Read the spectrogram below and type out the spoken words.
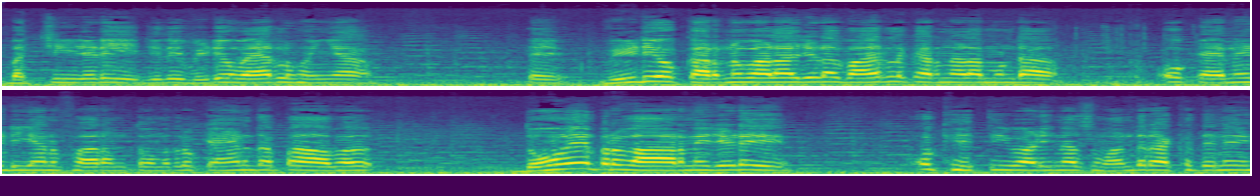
ਬੱਚੀ ਜਿਹੜੀ ਜਿਹਦੀ ਵੀਡੀਓ ਵਾਇਰਲ ਹੋਈਆਂ ਤੇ ਵੀਡੀਓ ਕਰਨ ਵਾਲਾ ਜਿਹੜਾ ਵਾਇਰਲ ਕਰਨ ਵਾਲਾ ਮੁੰਡਾ, ਉਹ ਕੈਨੇਡੀਅਨ ਫਾਰਮ ਤੋਂ ਮਤਲਬ ਕਹਿਣ ਦਾ ਭਾਵ, ਦੋਵੇਂ ਪਰਿਵਾਰ ਨੇ ਜਿਹੜੇ ਉਹ ਖੇਤੀਬਾੜੀ ਨਾਲ ਸੰਬੰਧ ਰੱਖਦੇ ਨੇ।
